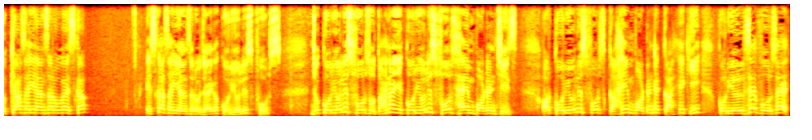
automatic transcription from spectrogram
तो क्या सही आंसर होगा इसका? इसका सही आंसर हो जाएगा कोरियोलिस फोर्स जो कोरियोलिस फोर्स होता है ना, ये कोरियोलिस फोर्स है इंपॉर्टेंट चीज़। और कोरियोलिस फोर्स काहे इंपॉर्टेंट है? काहे की कोरियोलिस फोर्स है,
